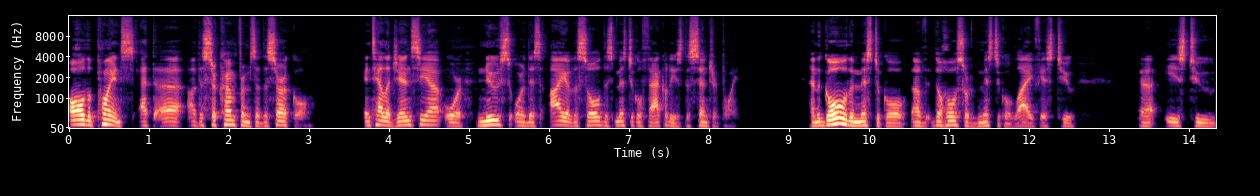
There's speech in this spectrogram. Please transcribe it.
all the points at the, uh, the circumference of the circle, intelligentia or nous or this eye of the soul, this mystical faculty is the center point. And the goal of the mystical, of the whole sort of mystical life is to uh, is to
